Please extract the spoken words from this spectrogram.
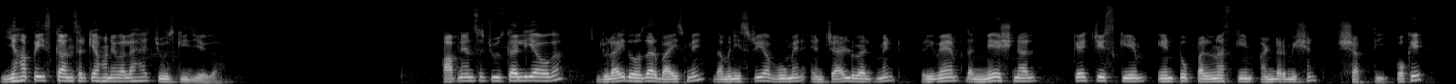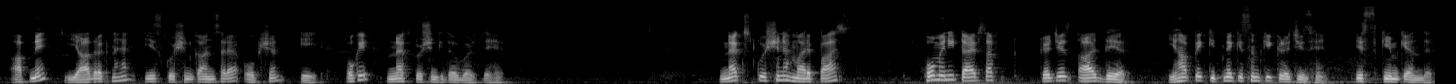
यहाँ पे इसका आंसर क्या होने वाला है? चूज़ कीजिएगा। आपने आंसर चूज़ कर लिया होगा। जुलाई 2022 में the ministry of women and child development revamp the national creche scheme into Palna scheme under mission Shakti. Okay? आपने याद रखना है, इस क्वेश्चन का आंसर है option A. Okay? Next question की तरफ़ बढ़ते हैं। नेक्स्ट क्वेश्चन है हमारे पास how many types of creches are there यहाँ पे कितने किस्म की क्रचेज हैं इस स्कीम के अंदर?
